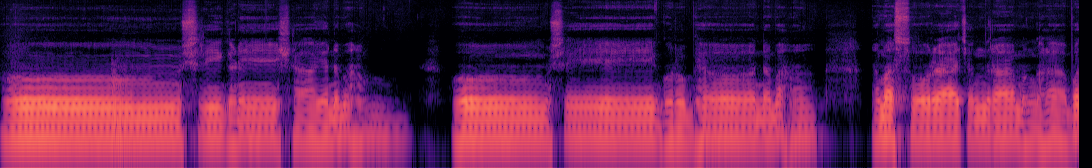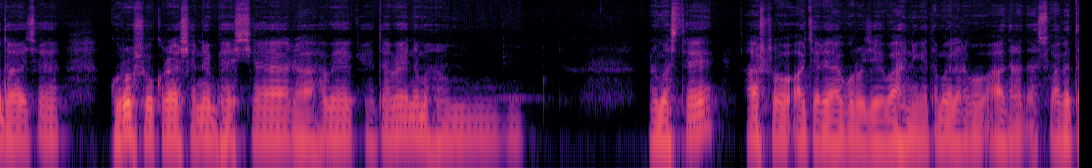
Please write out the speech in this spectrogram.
ಓಂ ಶ್ರೀ ಗಣೇಶಾಯ ನಮಃ ಓಂ ಶ್ರೀ ಗುರುಭ್ಯೋ ನಮಃ ನಮಃ ಸೂರ್ಯ ಚಂದ್ರ ಮಂಗಳ ಬುಧ ಚ ಗುರು ಶುಕ್ರ ಶನಿಭ್ಯಶ್ಚ ರಾಹವೇ ಕೇತವೇ ನಮಃ ನಮಸ್ತೆ ಆಸ್ಟ್ರೋ ಆಚಾರ್ಯ ಗುರೂಜಿ ವಾಹಿನಿಗೆ ತಮಗೆಲ್ಲರಿಗೂ ಆಧಾರದ ಸ್ವಾಗತ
